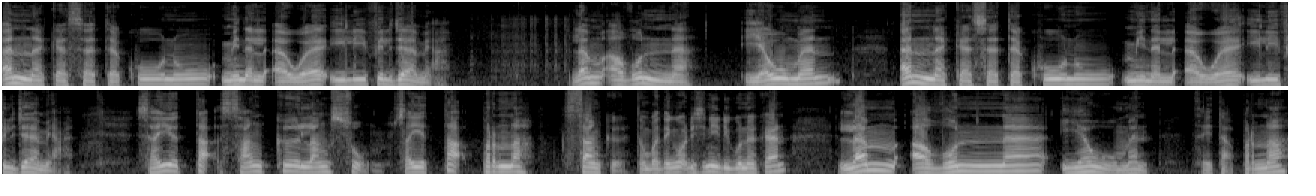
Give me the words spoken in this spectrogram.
annaka satakunu min al-awaili fil jami'ah. Lam adhunna yauman annaka satakunu min al-awaili fil jami'ah saya tak sangka langsung saya tak pernah sangka. Tuan-tuan tengok di sini digunakan lam adhunna yauman. Saya tak pernah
